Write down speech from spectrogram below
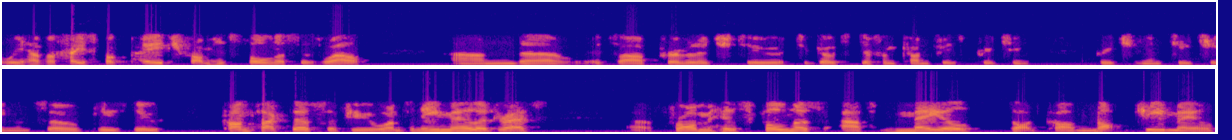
we have a Facebook page from His Fullness as well, and uh, it's our privilege to to go to different countries preaching, preaching and teaching. And so please do contact us if you want an email address uh, from His Fullness at mail.com, not Gmail,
